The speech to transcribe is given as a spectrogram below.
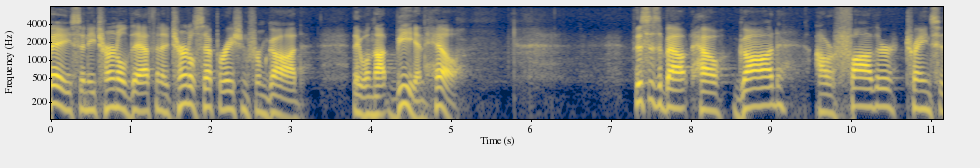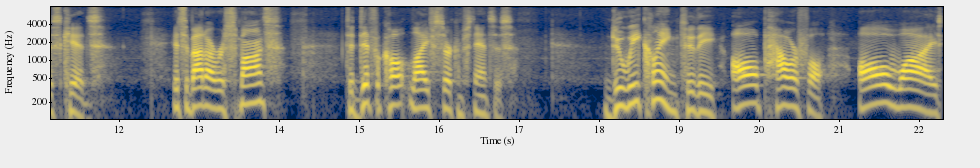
face an eternal death, an eternal separation from God. They will not be in hell. This is about how God, our Father, trains his kids. It's about our response to difficult life circumstances. Do we cling to the all powerful, all wise,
